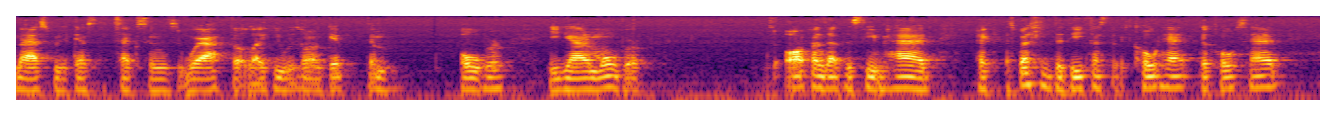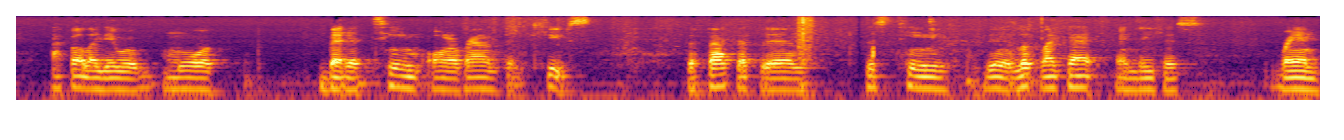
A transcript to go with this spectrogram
last week against the Texans, where I felt like he was going to get them over. He got them over. The offense that this team had, especially the defense that the Colts had, the Colts had, I felt like they were more better team all around than Chiefs. The fact that the this team didn't look like that and they just ran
